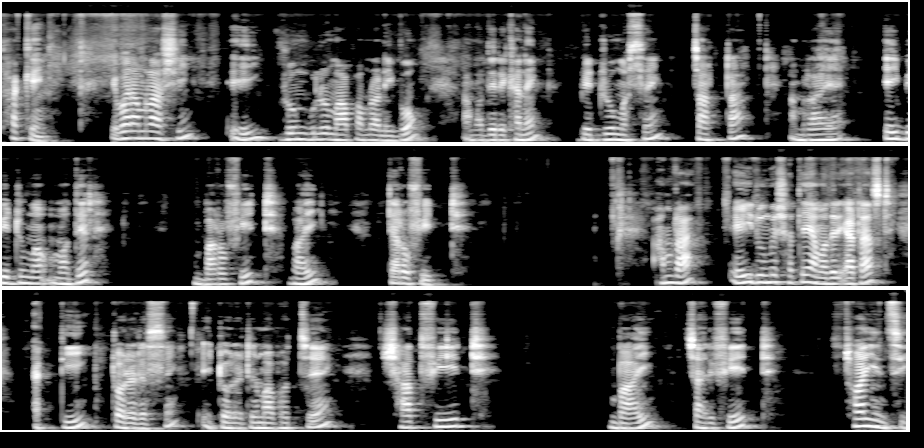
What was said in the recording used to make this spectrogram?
থাকে। এবার আমরা আসি, এই রুমগুলোর মাপ আমরা নিব। আমাদের এখানে বেডরুম আছে চারটা। আমরা এই বেডরুম আমাদের বারো ফিট বাই তেরো ফিট। আমরা এই রুমের সাথে আমাদের অ্যাটাচড একটি টয়লেট আছে। এই টয়লেটের মাপ হচ্ছে সাত ফিট বাই চার ফিট ছয় ইঞ্চি।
